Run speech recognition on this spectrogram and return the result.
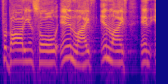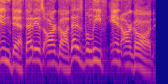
for body and soul in life, in life, and in death. That is our God. That is belief in our God.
